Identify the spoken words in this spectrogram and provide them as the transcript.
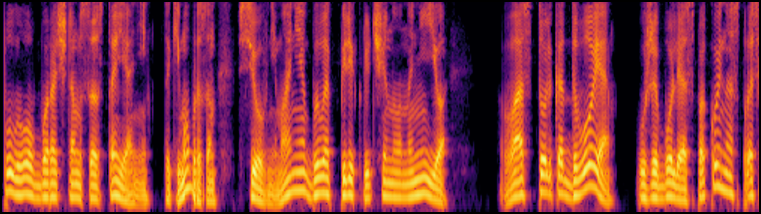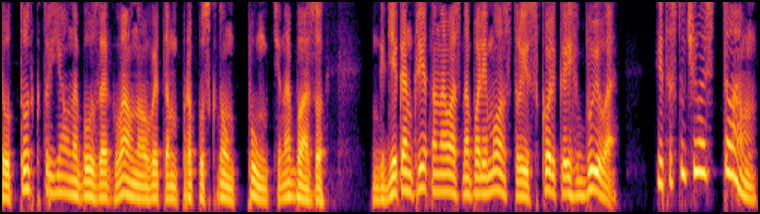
полуобморочном состоянии. Таким образом, все внимание было переключено на нее. «Вас только двое?» – уже более спокойно спросил тот, кто явно был за главного в этом пропускном пункте на базу. «Где конкретно на вас напали монстры и сколько их было?» «Это случилось там!»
